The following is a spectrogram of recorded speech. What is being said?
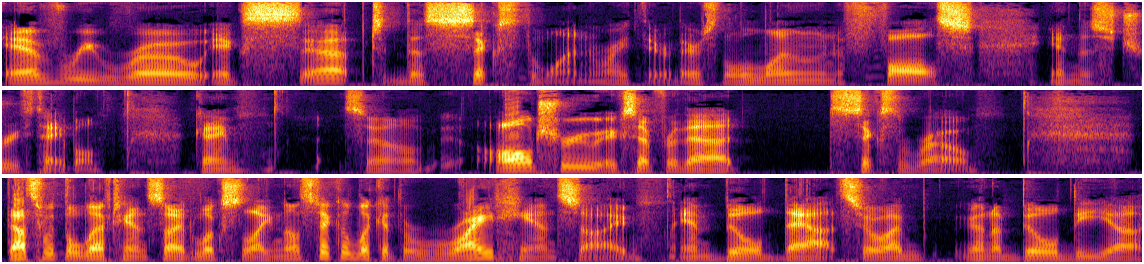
every row except the sixth one right there. There's the lone false in this truth table. Okay, so all true except for that sixth row. That's what the left-hand side looks like. Now let's take a look at the right-hand side and build that. So I'm going to build the uh,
